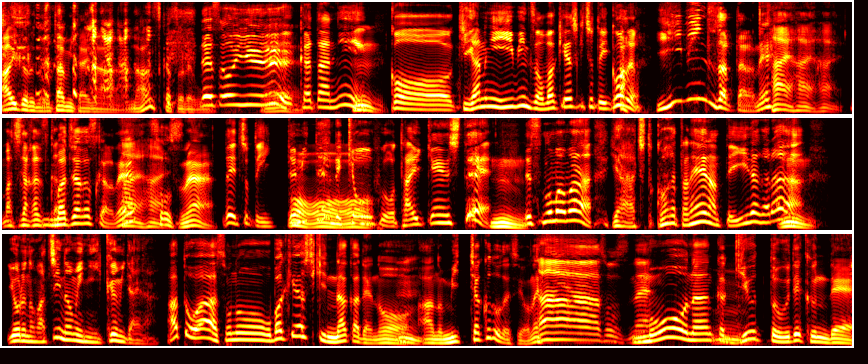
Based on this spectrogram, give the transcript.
アイドルの歌みたいな。なんすかそれでそういう方にこう気軽にイービンズお化け屋敷ちょっと行こうよ。イービンズだったらね。はいはいはい。街中ですから。街中ですからね。そうですね。でちょっと行ってみてで恐怖を体験して、うん、でそのまま「いやちょっと怖かったね」なんて言いながら、うん。夜の街に飲みに行くみたいな。あとはそのお化け屋敷の中での、あの密着度ですよね。ああそうですね。もうなんかギュッと腕組んで、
